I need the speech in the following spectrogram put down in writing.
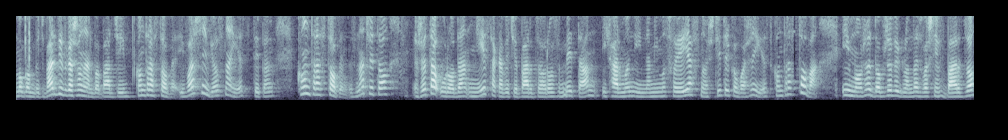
mogą być bardziej zgaszone albo bardziej kontrastowe. I właśnie wiosna jest typem kontrastowym. Znaczy to, że ta uroda nie jest taka, wiecie, bardzo rozmyta i harmonijna mimo swojej jasności, tylko właśnie jest kontrastowa i może dobrze wyglądać właśnie w bardzo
